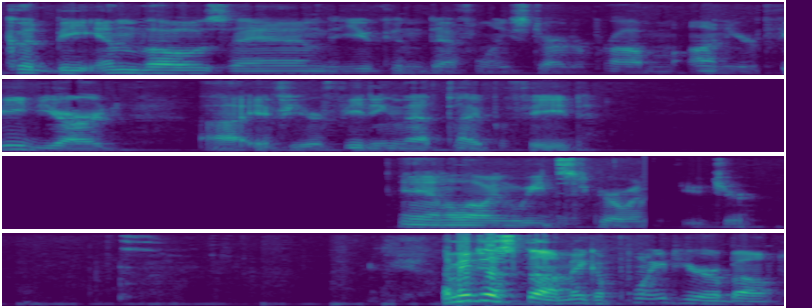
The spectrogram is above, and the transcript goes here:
could be in those and you can definitely start a problem on your feed yard uh, if you're feeding that type of feed and allowing weeds to grow in the future. Let me just uh, make a point here about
